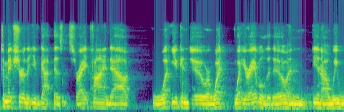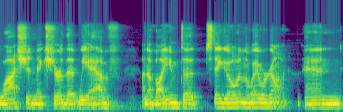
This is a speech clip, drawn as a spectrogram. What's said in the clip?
to make sure that you've got business, right? Find out what you can do or what what you're able to do and you know we watch and make sure that we have enough volume to stay going the way we're going and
